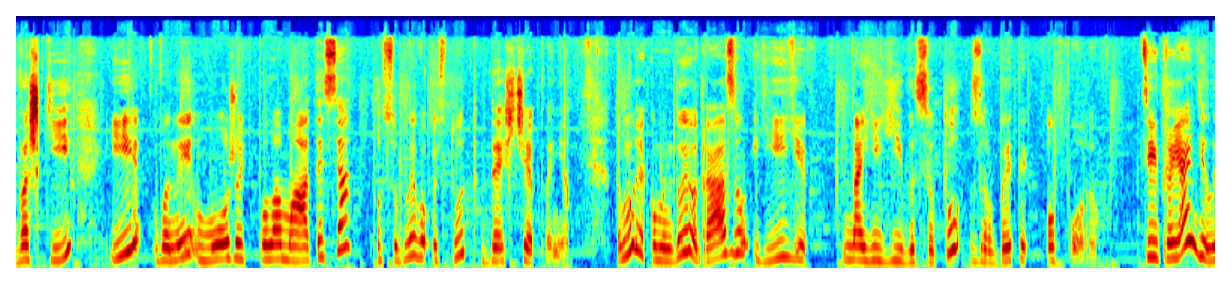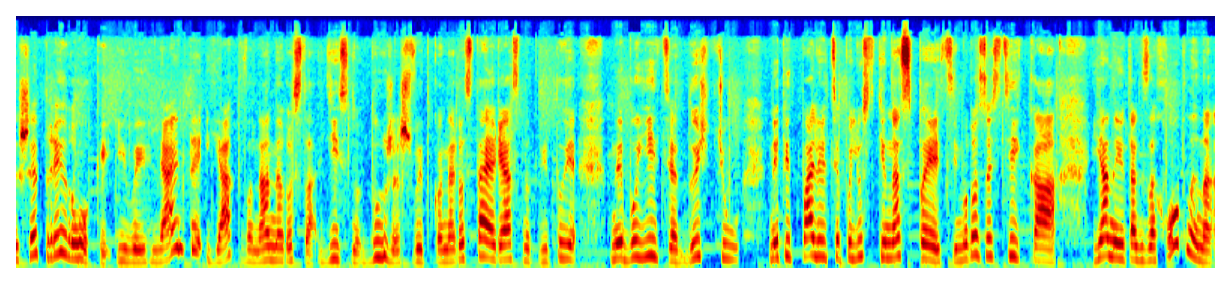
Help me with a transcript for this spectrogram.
важкі і вони можуть поламатися, особливо ось тут, де щеплення. Тому рекомендую одразу її на її висоту зробити опору. Цій троянді лише три роки, і ви гляньте, як вона наросла. Дійсно дуже швидко наростає, рясно квітує, не боїться дощу, не підпалюються пелюстки на спеці, морозостійка. Я нею так захоплена,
